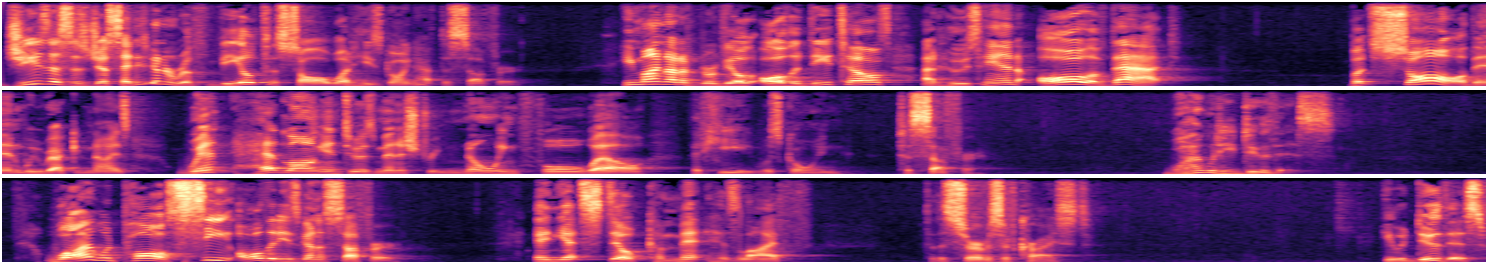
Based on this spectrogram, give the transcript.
Jesus has just said he's going to reveal to Saul what he's going to have to suffer. He might not have revealed all the details, at whose hand, all of that. But Saul, then, we recognize, went headlong into his ministry, knowing full well that he was going to suffer. Why would he do this? Why would Paul see all that he's going to suffer and yet still commit his life to the service of Christ? He would do this.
